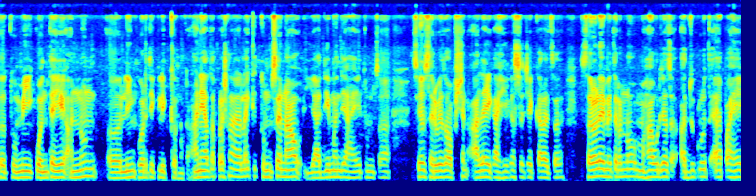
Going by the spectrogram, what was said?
तर तुम्ही कोणत्याही अननोन लिंकवरती क्लिक करू नका. आणि आता प्रश्न आला की तुमचं नाव यादीमध्ये आहे तुमचा सेल्फ सर्व्हिसचा ऑप्शन आलं आहे का? हे कसं चेक करायचं? सरळ आहे मित्रांनो महाऊर्जाचं अधिकृत ॲप आहे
